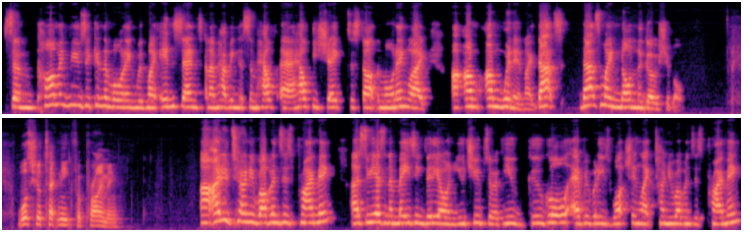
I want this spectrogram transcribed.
some calming music in the morning with my incense and I'm having some health, uh, healthy shake to start the morning, like I- I'm, I'm winning. Like that's, that's my non-negotiable. What's your technique for priming? Uh, I do Tony Robbins's priming. Uh, so he has an amazing video on YouTube. So if you Google everybody's watching like Tony Robbins' priming,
